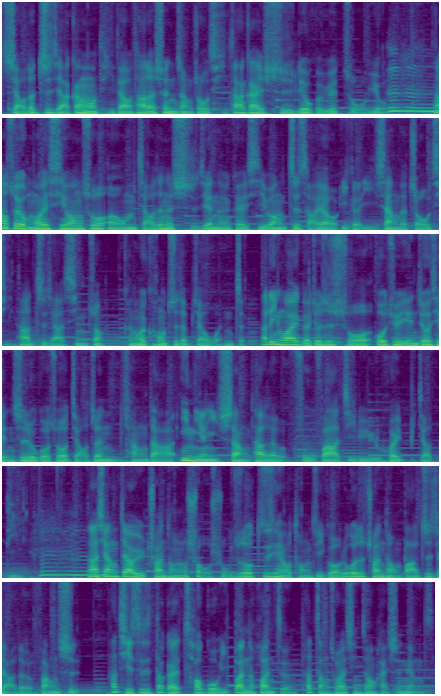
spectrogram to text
脚的指甲刚刚提到，它的生长周期大概是六个月左右。嗯那所以我们会希望说，呃，我们矫正的时间呢，可以希望至少要有一个以上的周期，它的指甲形状可能会控制的比较完整。那另外一个就是说，过去研究显示，如果说矫正长达一年以上，它的复发几率会比较低。嗯。那相较于传统的手术，就是说之前有统计过，如果是传统拔指甲的方式。它其实大概超过一半的患者，它长出来形状还是那样子，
